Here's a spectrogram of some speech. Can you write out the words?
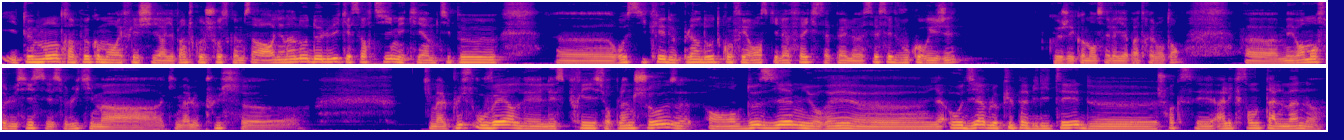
il te montre un peu comment réfléchir. Il y a plein de choses comme ça. Alors il y en a un autre de lui qui est sorti, mais qui est un petit peu euh, recyclé de plein d'autres conférences qu'il a fait, qui s'appelle Cessez de vous corriger que j'ai commencé là il y a pas très longtemps. Euh, mais vraiment celui-ci, c'est celui qui m'a qui m'a le plus euh, qui m'a le plus ouvert l'esprit sur plein de choses. En deuxième, il y aurait, euh, il Au diable culpabilité de, je crois que c'est Alexandre Talman,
